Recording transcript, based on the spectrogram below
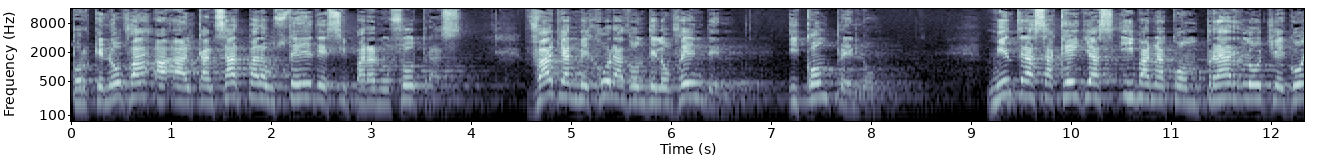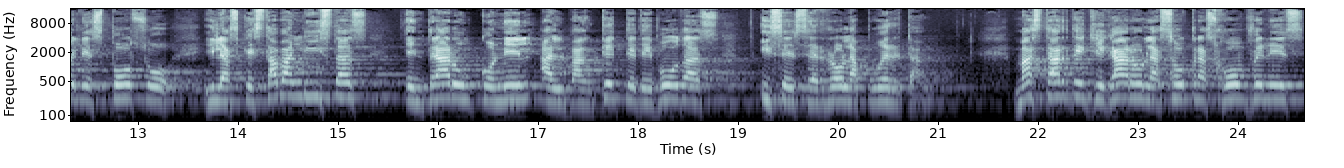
porque no va a alcanzar para ustedes y para nosotras. Vayan mejor a donde lo venden y cómprenlo. Mientras aquellas iban a comprarlo, llegó el esposo y las que estaban listas entraron con él al banquete de bodas y se cerró la puerta. Más tarde llegaron las otras jóvenes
